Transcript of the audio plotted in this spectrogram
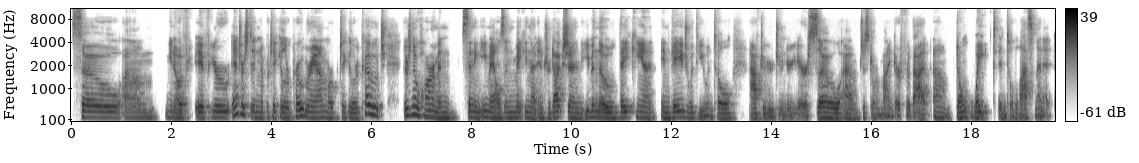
So, um, you know, if if you're interested in a particular program or particular coach, there's no harm in sending emails and making that introduction, even though they can't engage with you until after your junior year. So, um, just a reminder for that. Um, don't wait until the last minute.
